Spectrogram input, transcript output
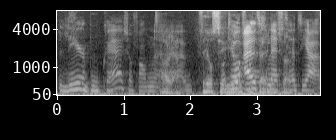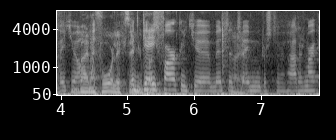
leerboek, hè? Zo van, Oh ja, het is heel serieus wordt heel uitgelegd, het, ja, weet je wel. Bijna voorlichting. het gay varkentje met de Oh ja. twee moeders, twee vaders. Maar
